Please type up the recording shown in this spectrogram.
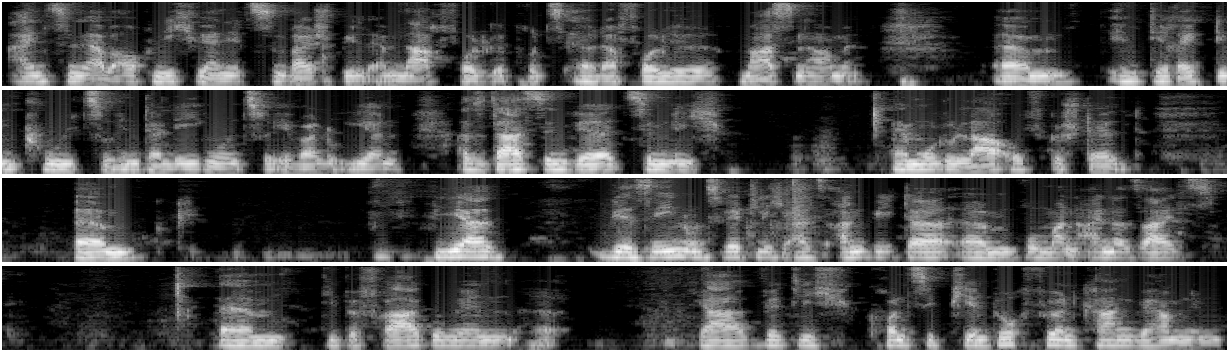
einzelne aber auch nicht, wären jetzt zum Beispiel ähm, Nachfolgeprozesse oder Folgemaßnahmen ähm, in, direkt im Tool zu hinterlegen und zu evaluieren. Also da sind wir ziemlich äh, modular aufgestellt. Ähm, wir, wir sehen uns wirklich als Anbieter, ähm, wo man einerseits ähm, die Befragungen äh, ja wirklich konzipieren, durchführen kann. Wir haben den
